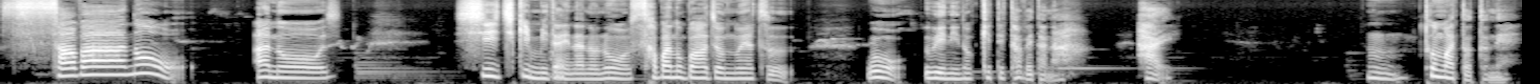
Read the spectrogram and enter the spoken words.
サバの、あの、シーチキンみたいなののサバのバージョンのやつを上に乗っけて食べたな。はい。うん。トマトとね。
